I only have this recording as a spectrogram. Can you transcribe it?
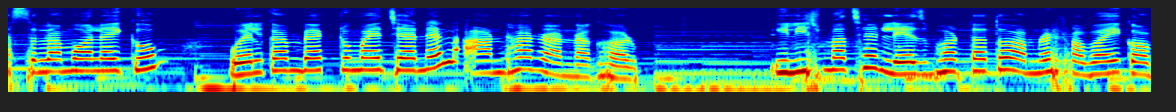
আসসালামু আলাইকুম। Welcome back to my channel Anhar রান্নাঘর ইলিশ মাছের লেজ ভর্তা তো আমরা সবাই কম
